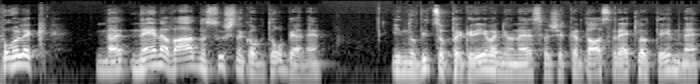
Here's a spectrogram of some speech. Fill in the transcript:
Poleg nenavadno sušnega obdobja ne? in novico o pregrevanju, ne smo že kar dosti rekli o tem. Ne?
